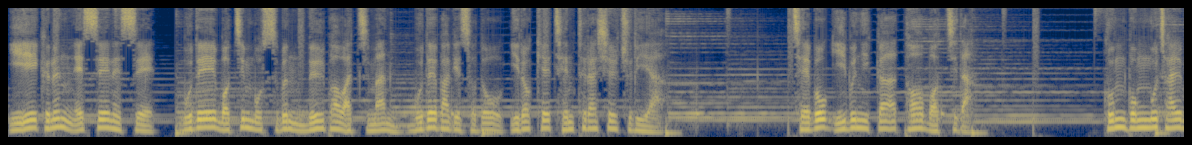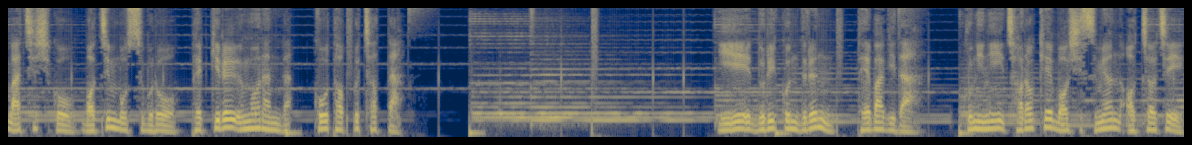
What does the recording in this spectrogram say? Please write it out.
이에 그는 SNS에 무대의 멋진 모습은 늘 봐왔지만 무대 밖에서도 이렇게 젠틀하실 줄이야. 제복 입으니까 더 멋지다. 군 복무 잘 마치시고 멋진 모습으로 뵙기를 응원한다. 고 덧붙였다. 이에 누리꾼들은 대박이다. 군인이 저렇게 멋있으면 어쩌지.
